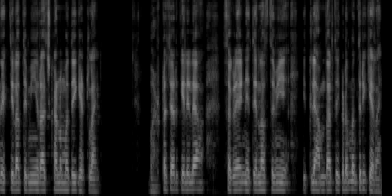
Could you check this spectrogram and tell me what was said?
व्यक्तीला तुम्ही राजकारणामध्ये आहे भ्रष्टाचार केलेल्या सगळ्या नेत्यांनाच तुम्ही इथले आमदार तिकडे मंत्री केलाय.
